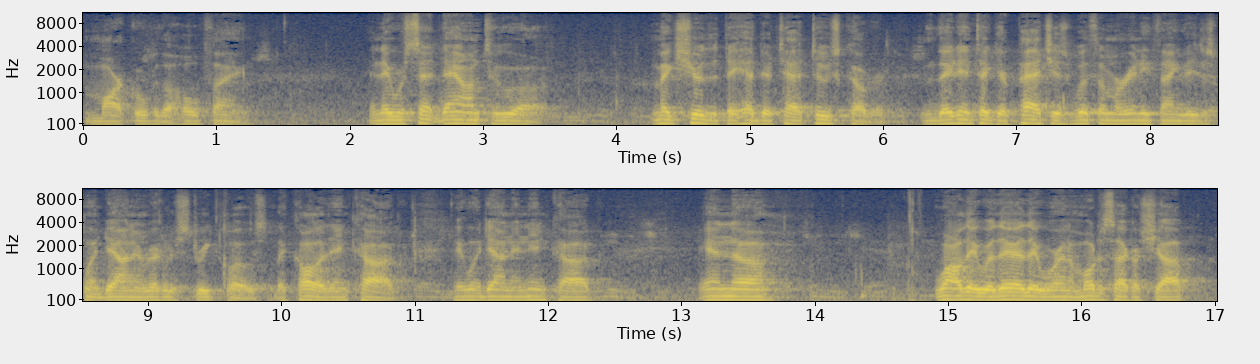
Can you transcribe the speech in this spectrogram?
mark over the whole thing. And they were sent down to uh, make sure that they had their tattoos covered. And they didn't take their patches with them or anything. They just went down in regular street clothes. They call it incog. They went down in incog. And uh, while they were there, they were in a motorcycle shop,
